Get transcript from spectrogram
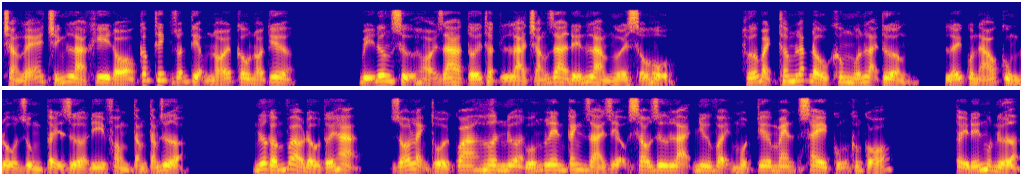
chẳng lẽ chính là khi đó cấp thích dẫn tiệm nói câu nói kia. Bị đương sự hỏi ra tới thật là trắng ra đến làm người xấu hổ. Hứa bạch thâm lắc đầu không muốn lại tưởng, lấy quần áo cùng đồ dùng tẩy rửa đi phòng tắm tắm rửa. Nước ấm vào đầu tới hạ, gió lạnh thổi qua hơn nữa uống lên canh giải rượu sau dư lại như vậy một tia men say cũng không có. Tẩy đến một nửa,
